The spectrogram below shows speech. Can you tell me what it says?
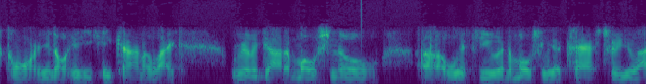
scoring. You know, he he kind of like really got emotional uh, with you and emotionally attached to you. I,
